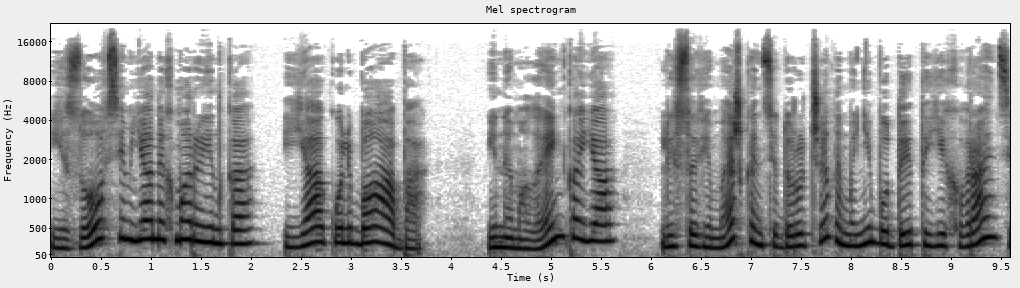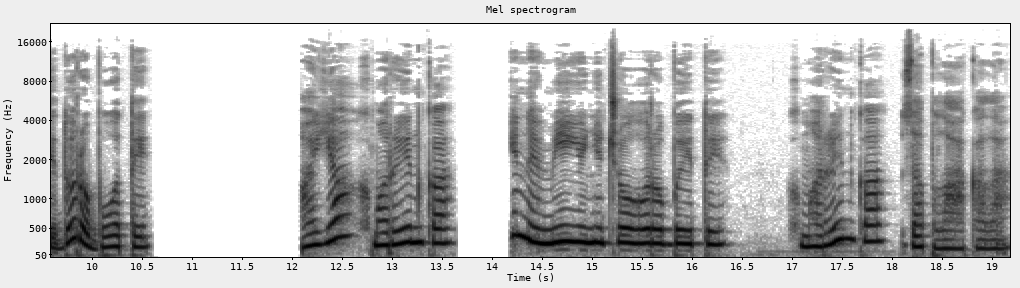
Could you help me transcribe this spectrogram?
І зовсім я не хмаринка, я кульбаба. І не маленька я. Лісові мешканці доручили мені будити їх вранці до роботи. А я хмаринка і не вмію нічого робити. Хмаринка заплакала.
